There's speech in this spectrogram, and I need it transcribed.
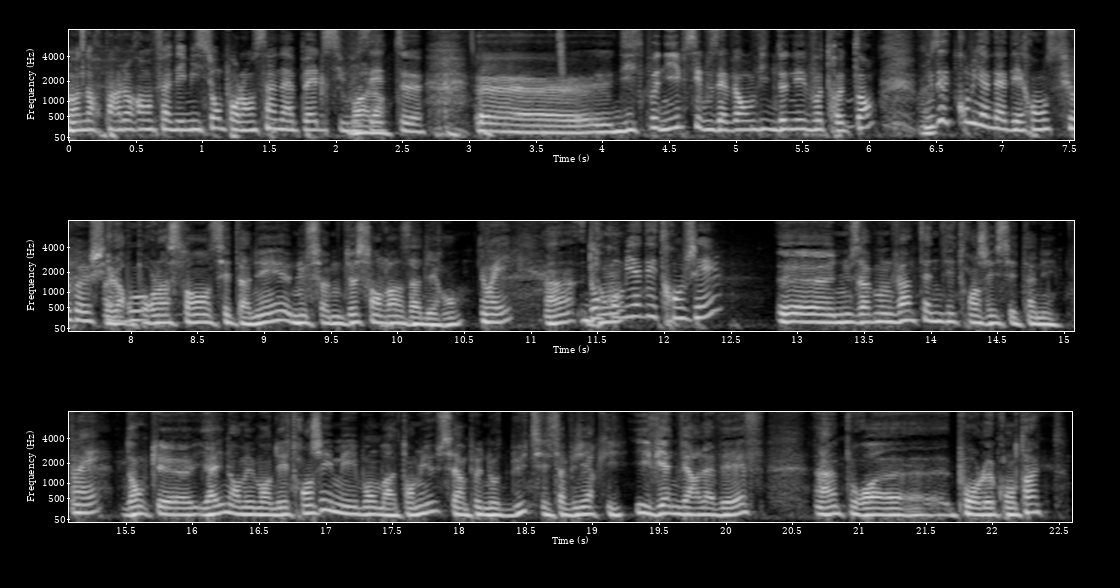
On en reparlera en fin d'émission pour lancer un appel si vous Voilà. êtes euh, euh, disponible, si vous avez envie de donner votre temps. Vous êtes combien d'adhérents sur Cherbourg Alors pour l'instant, cette année, nous sommes 220 adhérents. Oui. hein, Donc dont, combien d'étrangers? Euh, nous avons une vingtaine d'étrangers cette année. Ouais. Donc euh, il y a énormément d'étrangers, mais bon, bah tant mieux. C'est un peu notre but. Ça veut dire qu'ils ils viennent vers l'AVF hein, pour euh, pour le contact.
